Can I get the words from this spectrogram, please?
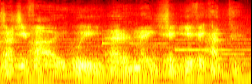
Cosa ci fai qui, Erme insignificante?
